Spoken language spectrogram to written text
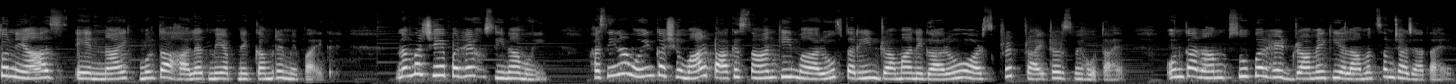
तो न्याज ए नाइक मुर्दा हालत में अपने कमरे में पाए गए। नंबर छः पर है हसीना मोइन हसीना मोइन का शुमार पाकिस्तान की मरूफ तरीन ड्रामा नगारों और स्क्रिप्ट राइटर्स में होता है। उनका नाम सुपर हिट ड्रामे की अलामत समझा जाता है।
